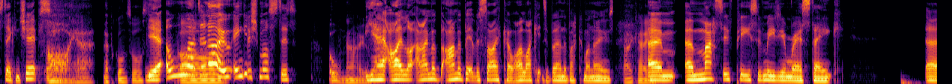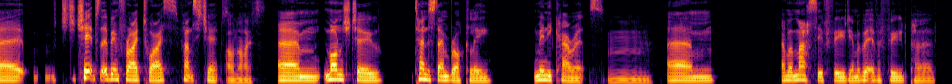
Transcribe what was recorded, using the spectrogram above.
Steak and chips. Oh yeah, peppercorn sauce. Yeah. Oh, I Oh. don't know. English mustard. Oh no. Yeah, I like. I'm a. I'm a bit of a psycho. I like it to burn the back of my nose. Okay. Um, a massive piece of medium rare steak. Uh, ch- chips that have been fried twice. Fancy chips. oh nice. Um, mange tout, tender stem broccoli, mini carrots. Mm. Um, I'm a massive foodie. I'm a bit of a food perv.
